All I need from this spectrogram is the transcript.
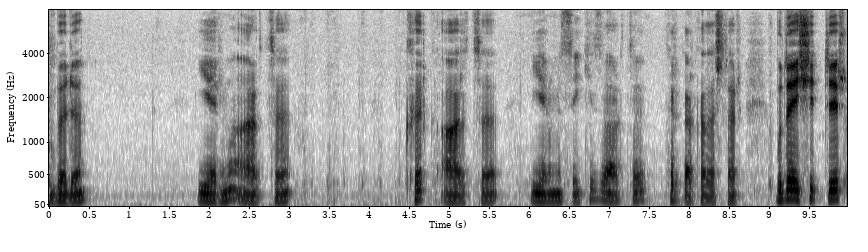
bölü 20 artı 40 artı 28 artı 40 arkadaşlar. Bu da eşittir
